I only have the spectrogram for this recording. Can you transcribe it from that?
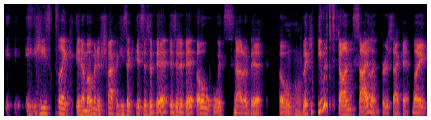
it- he's like in a moment of shock. Like he's like, "Is this a bit? Is it a bit? Oh, it's not a bit. Oh, Mm-mm. like he was stunned, silent for a second. Like,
